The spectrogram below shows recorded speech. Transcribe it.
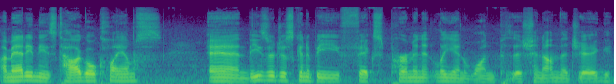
I'm adding these toggle clamps and these are just going to be fixed permanently in one position on the jig.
